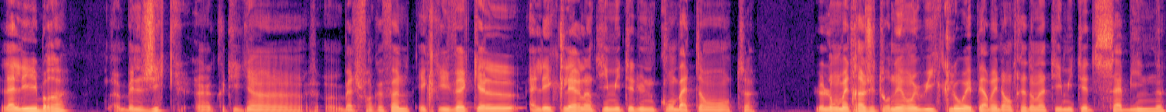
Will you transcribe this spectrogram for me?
La Libre, Belgique, un quotidien belge francophone, écrivait qu'elle éclaire l'intimité d'une combattante, le long métrage est tourné en huis clos et permet d'entrer dans l'intimité de Sabine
